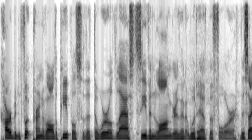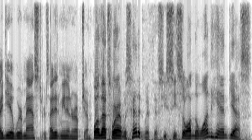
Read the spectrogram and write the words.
carbon footprint of all the people so that the world lasts even longer than it would have before. This idea we're masters. I didn't mean to interrupt you. Well, that's where I was headed with this. You see, so on the one hand, yes,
